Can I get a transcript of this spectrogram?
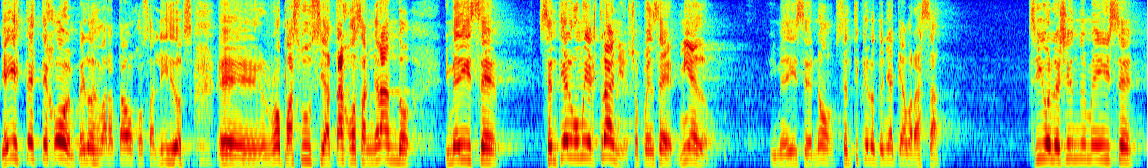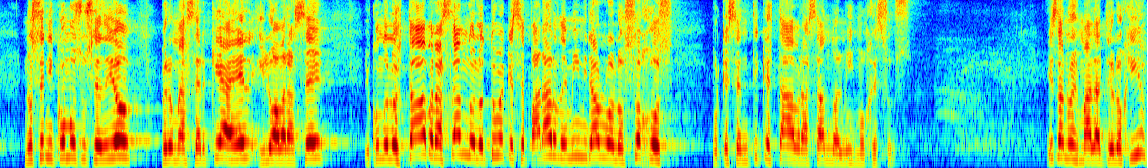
y ahí está este joven, pelos desbaratados, ojos salidos, eh, ropa sucia, tajos sangrando, y me dice, sentí algo muy extraño. Yo pensé, miedo. Y me dice, no, sentí que lo tenía que abrazar. Sigo leyendo y me dice, no sé ni cómo sucedió, pero me acerqué a él y lo abracé. Y cuando lo estaba abrazando, lo tuve que separar de mí, mirarlo a los ojos, porque sentí que estaba abrazando al mismo Jesús. ¿Y esa no es mala teología?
